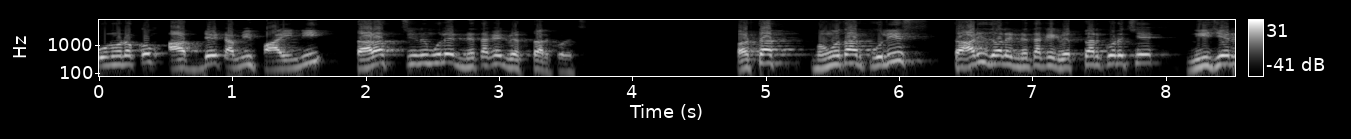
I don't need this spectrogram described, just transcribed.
কোনো রকম আপডেট আমি পাইনি, তারা তৃণমূলের নেতাকে গ্রেপ্তার করেছে। অর্থাৎ মমতার পুলিশ তারই দলের নেতাকে গ্রেপ্তার করেছে, নিজের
